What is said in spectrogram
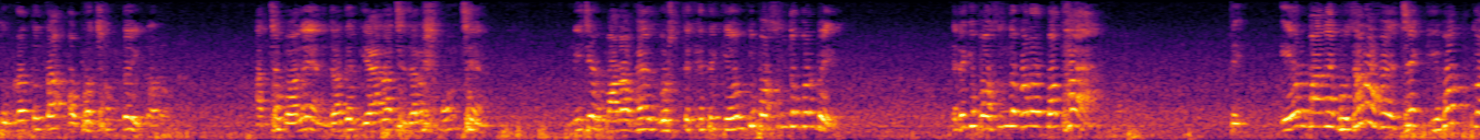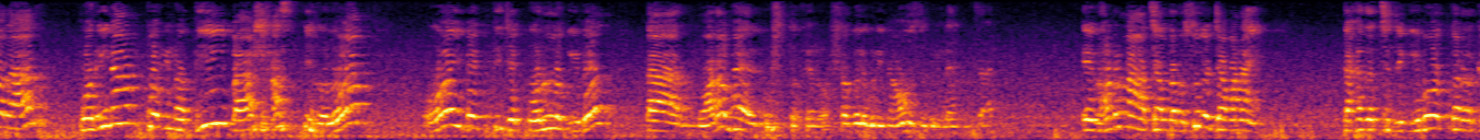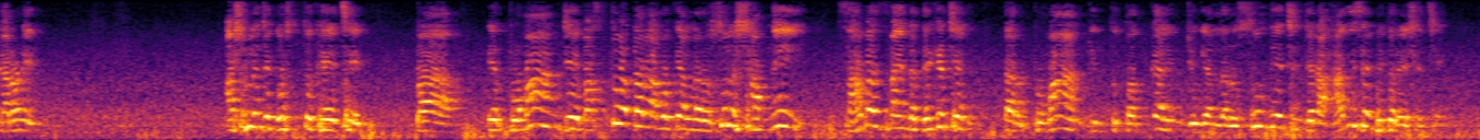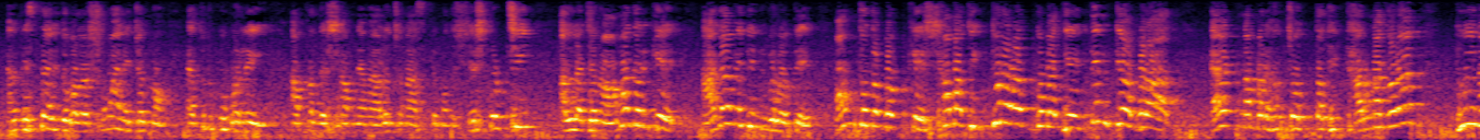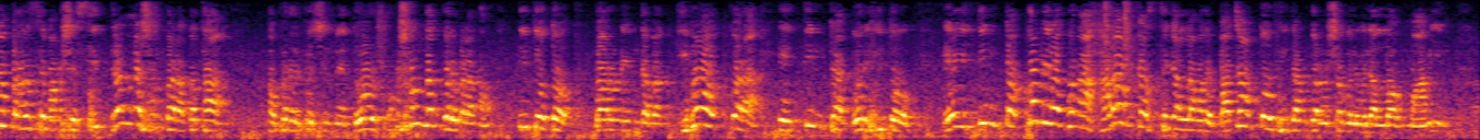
তোমরা তো তা অপছন্দই করো। আচ্ছা বলেন, যাদের জ্ঞান আছে, যারা শুনছেন, নিজের মারা ভাইয়ের গোশত খেতে কেউ কি পছন্দ করবে? এটা কি পছন্দ করার কথা? এর মানে বোঝানো হয়েছে, গিবত করার পরিণাম, পরিণতি বা শাস্তি হলো, ওই ব্যক্তি যে করল গিবত তার মরা ভাইয়ের গুস্ত খেলো। সকলে বলি এই ঘটনা আছে আল্লাহ রসুলের জামানায়। দেখা যাচ্ছে যে গিবত করার কারণে আসলে যে গোস্ত খেয়েছে বা এর প্রমাণ যে বাস্তবতার আলোকে আল্লাহ রসুলের সামনেই সাহাবাজ মাইন্দা দেখেছেন, তার প্রমাণ কিন্তু তৎকালীন যুগে আল্লাহ রসুল দিয়েছেন যেটা হাদিসের ভিতরে এসেছে। আমি বিস্তারিত বলার সময় নেই, জন্য এতটুকু বলেই আপনাদের সামনে আমি আলোচনা আজকের মধ্যে শেষ করছি। আল্লাহ যেন আমাদেরকে আগামী দিনগুলোতে অন্তত পক্ষে সামাজিক দুরারোগ্যবাদী এই তিনটি অপরাধ, এক নম্বর হচ্ছে অত্যাধিক ধারণা করা, দুই নম্বর হচ্ছে মানুষের ছিদ্রান্বেষণ করা তথা অপরের পেছনে দোষ অনুসন্ধান করে বেড়ানো, তৃতীয়ত পরনিন্দা বা গিবত করা, এই তিনটা গর্হিত, এই তিনটা কবিরা হারাম কাজ থেকে আল্লাহ আমাদের বাঁচার তৌফিক দান করেন। সকলে বলে আল্লাহ আমিন।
